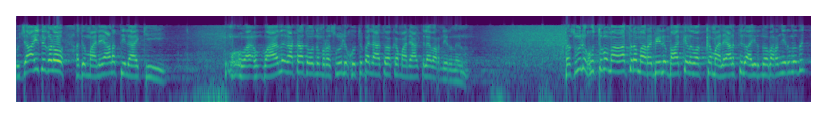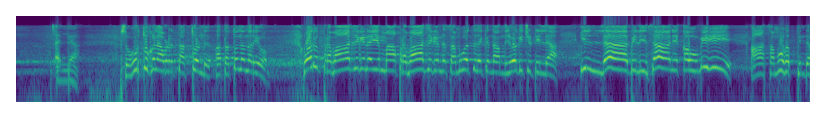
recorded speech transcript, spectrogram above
മുജാഹിദുകളോ അത് മലയാളത്തിലാക്കി. വയത് കാട്ടാത്തോന്നും റസൂൽ ഹുത്തുബല്ലാത്തതൊക്കെ മലയാളത്തിലാണ് പറഞ്ഞിരുന്നത്. റസൂൽ ഹുത്തുബ മാത്രം അറബിയിലും ബാക്കിയുള്ളതൊക്കെ മലയാളത്തിലായിരുന്നു പറഞ്ഞിരുന്നത്? അല്ല. സുഹൃത്തുക്കൾ അവിടെ തത്വമുണ്ട്. ആ തത്വം എന്താണെന്നറിയോ? ഒരു പ്രവാചകനെയും ആ പ്രവാചകന്റെ സമൂഹത്തിലേക്ക് നാം നിയോഗിച്ചിട്ടില്ല. ആ സമൂഹത്തിന്റെ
